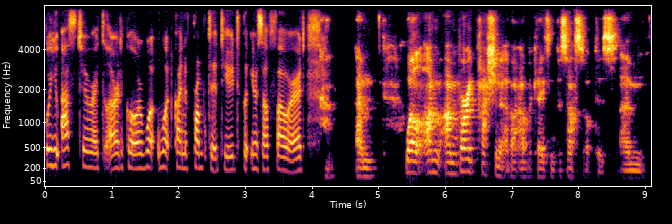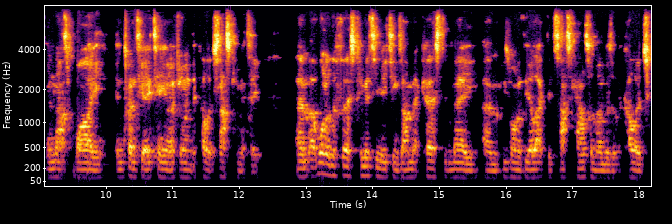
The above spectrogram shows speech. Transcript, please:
were you asked to write the article, or what what kind of prompted you to put yourself forward? Um, well, I'm I'm very passionate about advocating for SAS doctors, um, and that's why in 2018 I joined the college SAS committee. Um, at one of the first committee meetings, I met Kirsten May, um, who's one of the elected SAS council members of the college.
